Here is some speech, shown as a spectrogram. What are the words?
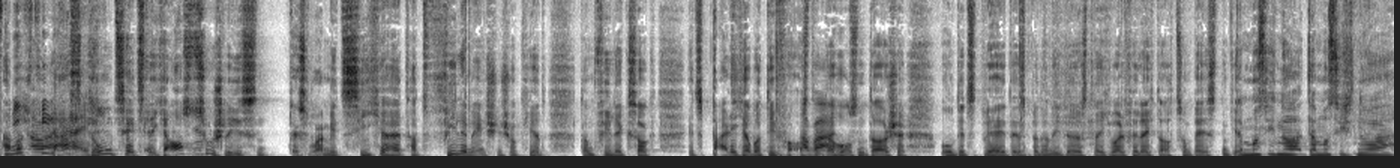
Aber das hilfreich. grundsätzlich auszuschließen, das war mit Sicherheit, hat viele Menschen schockiert. Da haben viele gesagt, jetzt balle ich aber die Faust Aber- in der Hosentasche und jetzt werde ich das bei der Niederösterreich-Wahl vielleicht auch zum Besten Da geben. muss ich nur, da muss ich nur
